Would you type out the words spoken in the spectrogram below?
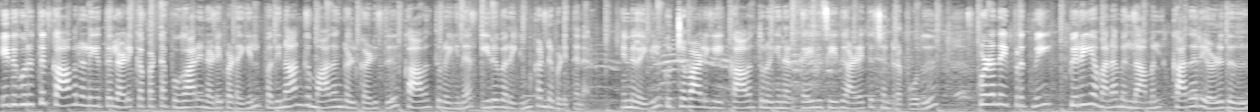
இதுகுறித்து காவல் நிலையத்தில் அளிக்கப்பட்ட புகாரின் அடிப்படையில் பதினான்கு மாதங்கள் கழித்து காவல்துறையினர் இருவரையும் கண்டுபிடித்தனர். இந்நிலையில் குற்றவாளியை காவல்துறையினர் கைது செய்து அழைத்துச் சென்றபோது குழந்தை பிருத்வி பிரிய மனமில்லாமல் கதறி அழுதது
